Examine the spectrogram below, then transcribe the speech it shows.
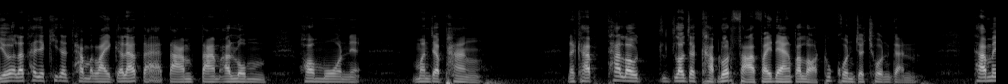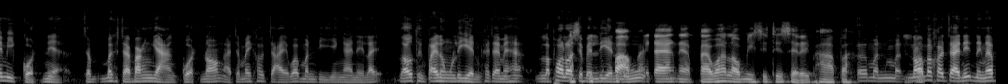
เยอะแล้วถ้าจะคิดจะทำอะไรก็แล้วแต่ตามตามอารมณ์ฮอร์โมนเนี่ยมันจะพังนะครับ ถ้าเราเราจะขับรถฝ่าไฟแดงตลอดทุกคนจะชนกัน ถ้าไม่มีกฎเนี่ยจะไม่เข้าใจบางอย่างกฎน้องอาจจะไม่เข้าใจว่ามันดียังไงในไรเราถึงไปโรงเรียนเข้าใจไหมฮะแล้วพอเราจะไปเรียนฝ่ารู้ไฟแดงเนี่ยแปลว่าเรามีสิทธิเสรีภาพปะเออมันมันน้องต้องเข้าใจนิดหนึ่งนะ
